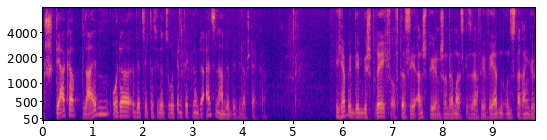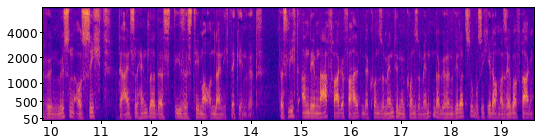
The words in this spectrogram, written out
stärker bleiben oder wird sich das wieder zurückentwickeln und der Einzelhandel wird wieder stärker? Ich habe in dem Gespräch, auf das Sie anspielen, schon damals gesagt, wir werden uns daran gewöhnen müssen, aus Sicht der Einzelhändler, dass dieses Thema online nicht weggehen wird. Das liegt an dem Nachfrageverhalten der Konsumentinnen und Konsumenten. Da gehören wir dazu. Muss sich jeder auch mal selber fragen,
